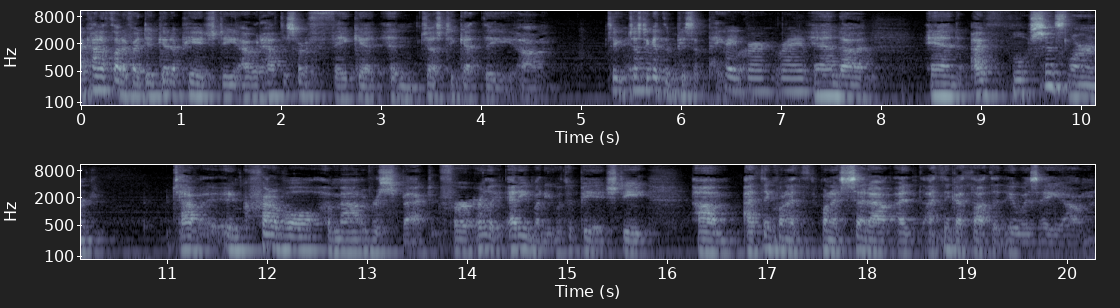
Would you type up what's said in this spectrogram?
I kind of thought if I did get a PhD, I would have to sort of fake it and just to get the, um, to, just to get the piece of Paper, Paper, right? and uh, and I've since learned to have an incredible amount of respect for really anybody with a PhD. Um, I think when I when I set out, I, I think I thought that it was a um,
